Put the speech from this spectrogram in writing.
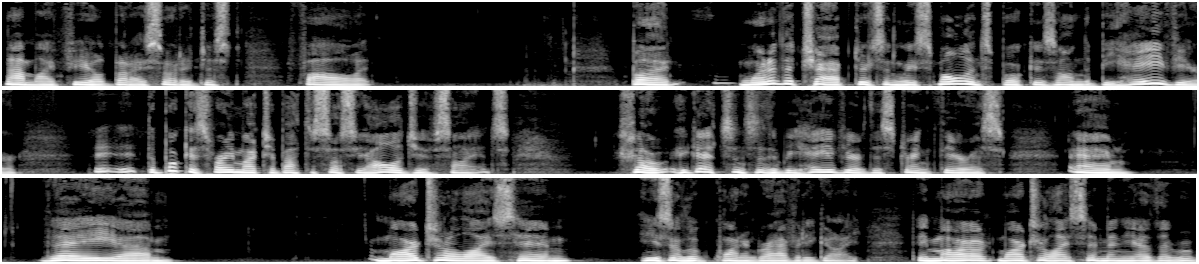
not my field, but I sort of just follow it. But one of the chapters in Lee Smolin's book is on the behavior. It, the book is very much about the sociology of science. So he gets into the behavior of the string theorists, and they um, marginalize him. He's a loop quantum gravity guy. They mar- marginalize him and the other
